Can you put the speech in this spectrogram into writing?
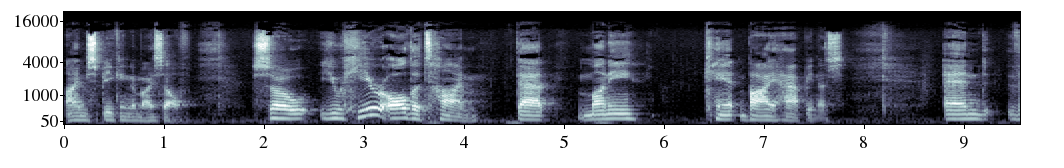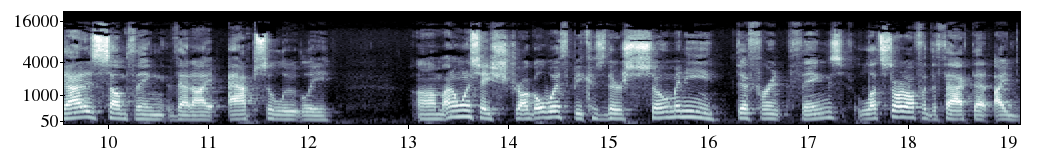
I'm speaking to myself. So, you hear all the time that money can't buy happiness. And that is something that I absolutely um, I don't want to say struggle with because there's so many different things. Let's start off with the fact that I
